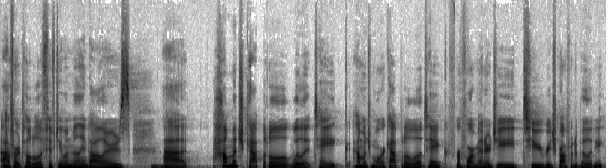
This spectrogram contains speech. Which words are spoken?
uh, for a total of $51 million. Mm-hmm. Uh, how much capital will it take? How much more capital will it take for Form Energy to reach profitability?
